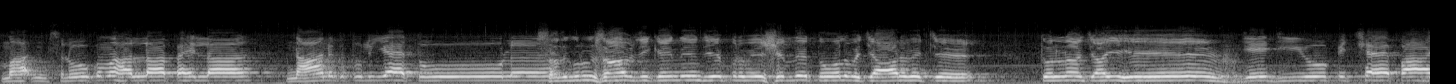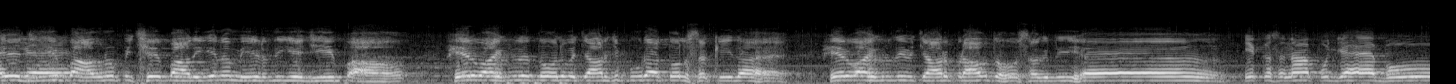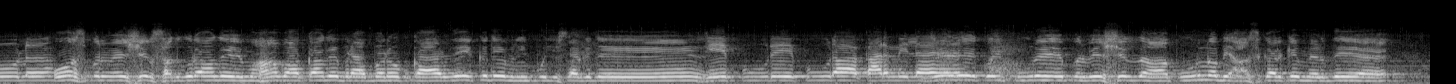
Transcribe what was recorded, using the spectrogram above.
ਮਹ- ਸ਼ਲੋਕ ਮਹੱਲਾ ਪਹਿਲਾ। ਨਾਨਕ ਤੁਲਿਐ ਤੂਲ। ਸਤਿਗੁਰੂ ਸਾਹਿਬ ਜੀ ਕਹਿੰਦੇ ਜੇ ਪਰਮੇਸ਼ਰ ਦੇ ਤੋਲ ਵਿਚਾਰ ਵਿੱਚ ਤੁਲਨਾ ਚਾਹੀਏ। ਜੇ ਜੀਉ ਪਿਛੈ ਜੇ ਪਾਈਐ ਜੀਵ ਭਾਵ ਨੂੰ ਪਿੱਛੇ ਪਾ ਦਈਏ ਨਾ ਮੇੜ ਦਈਏ ਜੀਵ ਭਾਵ ਫਿਰ ਵਾਹਿਗੁਰੂ ਦੇ ਤੋਲ ਵਿਚਾਰ 'ਚ ਪੂਰਾ ਤੁਲ ਸਕੀਦਾ ਹੈ। ਫਿਰ ਵਾਹਿਗੁਰੂ ਦੀ ਵਿਚਾਰ ਪ੍ਰਾਪਤ ਹੋ ਸਕਦੀ ਹੈ। ਇਕ ਸਨਾ ਪੁਜੈ ਬੋਲ। ਉਸ ਪਰਮੇਸ਼ਰ ਸਤਿਗੁਰਾਂ ਦੇ ਮਹਾਵਾਕਾਂ ਦੇ ਬਰਾਬਰ ਉਪਕਾਰ ਦੇ ਇੱਕ ਦੇ ਵੀ ਨਹੀਂ ਪੁੱਜ ਸਕਦੇ। ਜੇ ਪੂਰੇ ਪੂਰਾ ਕਰ ਮਿਲੈ। ਜਿਹੜੇ ਕੋਈ ਪੂਰੇ ਪਰਮੇਸ਼ਰ ਦਾ ਪੂਰਨ ਅਭਿਆਸ ਕਰਕੇ ਮਿਲਦੇ ਐ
